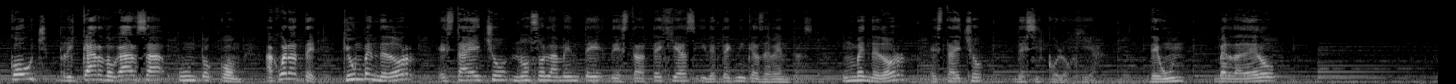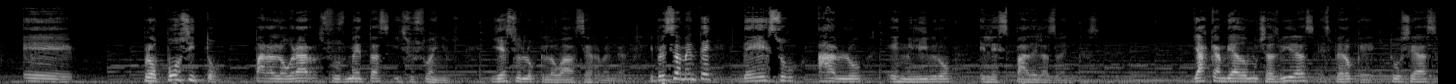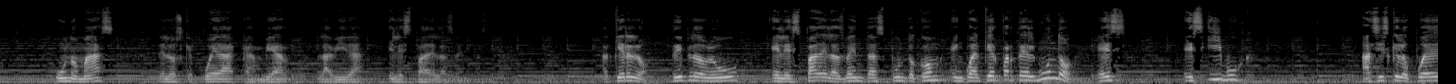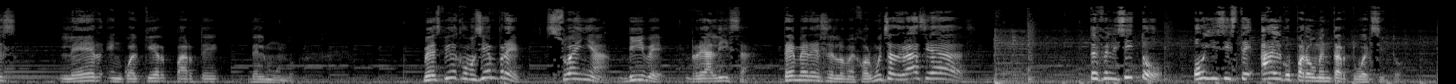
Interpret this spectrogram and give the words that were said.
www.coachricardogarza.com. Acuérdate que un vendedor está hecho no solamente de estrategias y de técnicas de ventas. Un vendedor está hecho de psicología, de un verdadero eh, propósito para lograr sus metas y sus sueños. Y eso es lo que lo va a hacer vender. Y precisamente de eso hablo en mi libro El Spa de las Ventas. Ya ha cambiado muchas vidas, espero que tú seas uno más de los que pueda cambiar la vida El Spa de las Ventas. Adquiérelo www.elespadelasventas.com en cualquier parte del mundo. Es es ebook, así es que lo puedes leer en cualquier parte del mundo. Me despido como siempre. Sueña, vive, realiza. Te mereces lo mejor. Muchas gracias. Te felicito. Hoy hiciste algo para aumentar tu éxito.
